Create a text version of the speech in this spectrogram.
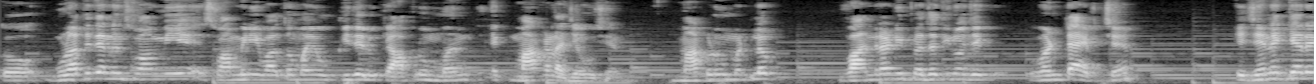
તો ગુણાતીતાનંદ સ્વામીએ, સ્વામીની વાતોમાં એવું કીધેલું કે આપણું મન એક માકડા જેવું છે. માકડું મતલબ વાંદરાની પ્રજાતિનો જ એક વન ટાઈપ છે. કે જેને ક્યારે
